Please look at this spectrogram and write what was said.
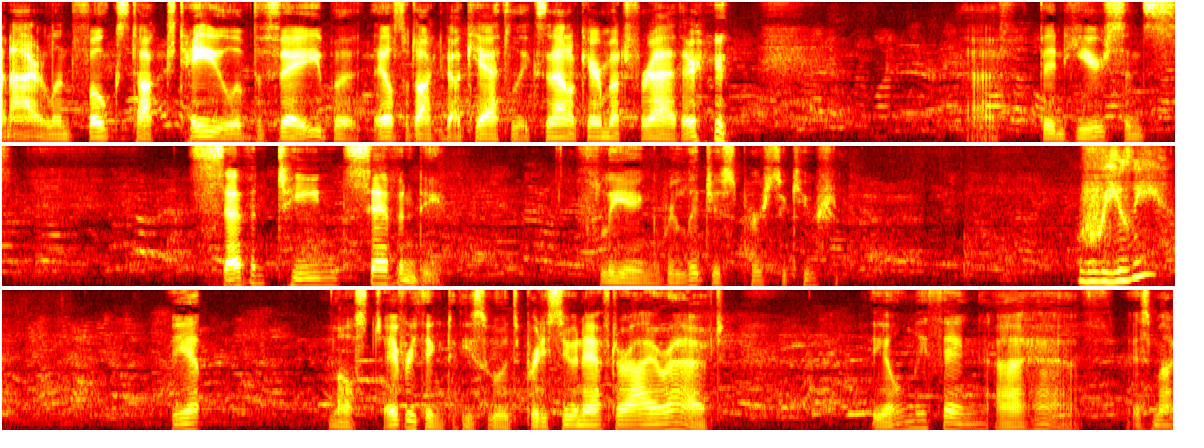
In Ireland, folks talked tale of the Fae, but they also talked about Catholics, and I don't care much for either. I've been here since 1770, fleeing religious persecution. really? Yep. Lost everything to these woods pretty soon after I arrived. The only thing I have is my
